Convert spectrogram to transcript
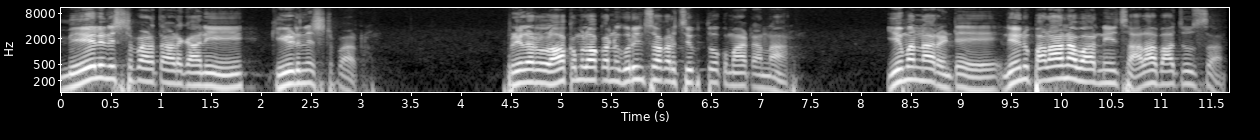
మేలుని ఇష్టపడతాడు కానీ కీడుని ఇష్టపడరు ప్రియులర లోకంలో ఒకరిని గురించి ఒకరు చెబుతూ ఒక మాట అన్నారు. ఏమన్నారంటే నేను ఫలానా వారిని చాలా బాగా చూస్తాను.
